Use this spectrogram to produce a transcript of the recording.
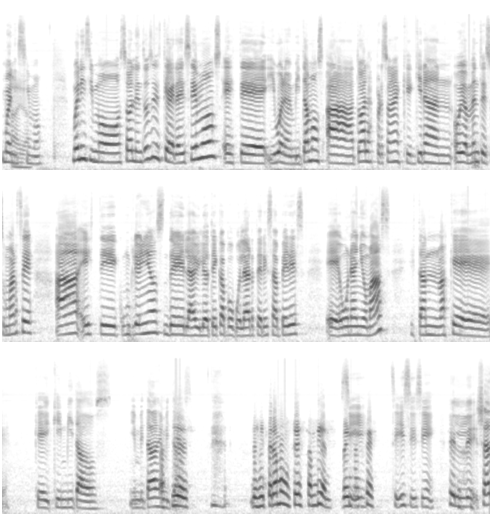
Buenísimo. Buenísimo, Sol. Entonces te agradecemos este y bueno, invitamos a todas las personas que quieran, obviamente, sumarse a este cumpleaños de la Biblioteca Popular Teresa Pérez eh, un año más. Están más que, que, que invitados. Invitadas, Así invitadas. es. Les esperamos a ustedes también. Vénganse. Sí, sí, sí. El- ya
